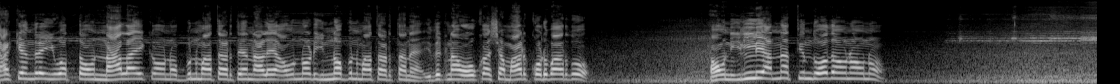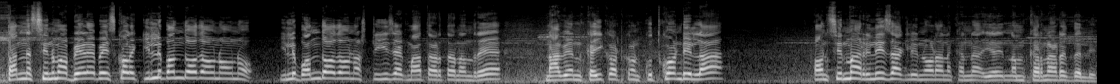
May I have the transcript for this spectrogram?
ಯಾಕೆಂದರೆ ಇವತ್ತು ಅವ್ನು ನಾಲಾಯಕ ಅವನೊಬ್ಬನ ಮಾತಾಡ್ತಾನೆ, ನಾಳೆ ಅವ್ನು ನೋಡಿ ಇನ್ನೊಬ್ಬನ ಮಾತಾಡ್ತಾನೆ. ಇದಕ್ಕೆ ನಾವು ಅವಕಾಶ ಮಾಡಿಕೊಡ್ಬಾರ್ದು. ಅವನು ಇಲ್ಲಿ ಅನ್ನ ತಿಂದು ಹೋದವನು ಅವನು. ತನ್ನ ಸಿನಿಮಾ ಬೇಳೆ ಬೇಯಿಸ್ಕೊಳಕ್ಕೆ ಇಲ್ಲಿ ಬಂದು ಹೋದವನು ಅವನು. ಇಲ್ಲಿ ಬಂದು ಹೋದವನು ಅಷ್ಟು ಈಸಿಯಾಗಿ ಮಾತಾಡ್ತಾನಂದರೆ ನಾವೇನು ಕೈ ಕಟ್ಕೊಂಡು ಕುತ್ಕೊಂಡಿಲ್ಲ. ಅವ್ನ ಸಿನಿಮಾ ರಿಲೀಸ್ ಆಗಲಿ ನೋಡೋಣ ಕನ್ನ ನಮ್ಮ ಕರ್ನಾಟಕದಲ್ಲಿ.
